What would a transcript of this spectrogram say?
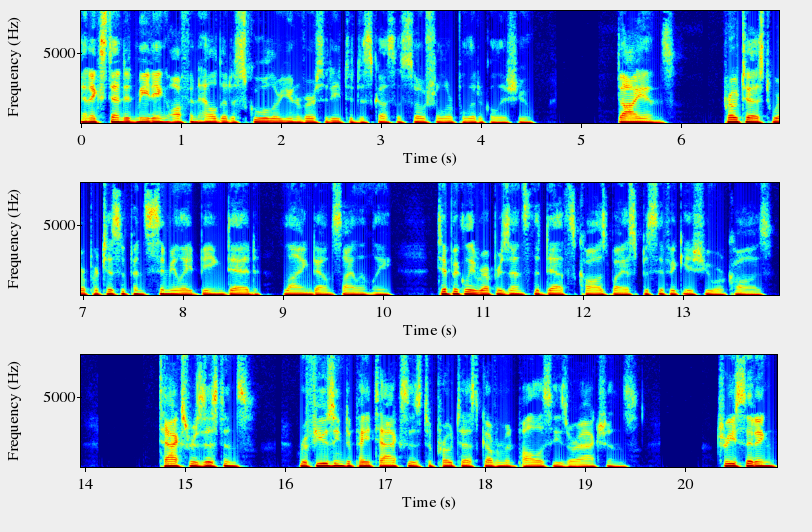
an extended meeting often held at a school or university to discuss a social or political issue. Die ins, protest where participants simulate being dead, lying down silently, typically represents the deaths caused by a specific issue or cause. Tax resistance, refusing to pay taxes to protest government policies or actions. Tree sitting,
